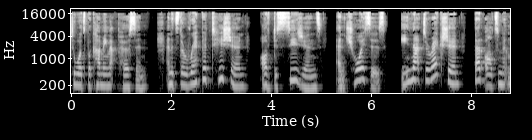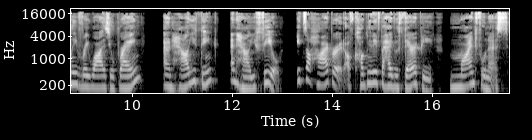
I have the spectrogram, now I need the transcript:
towards becoming that person? And it's the repetition of decisions and choices in that direction that ultimately rewires your brain and how you think and how you feel. It's a hybrid of cognitive behavioral therapy, mindfulness,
